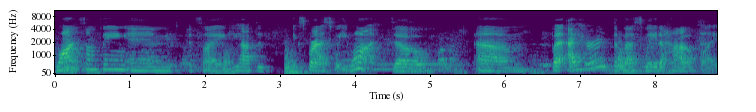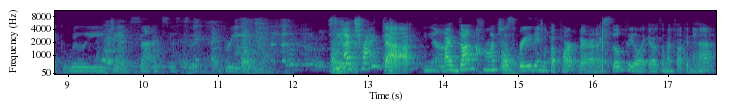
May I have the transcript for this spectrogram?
want something and it's like you have to express what you want. So, um, but I heard the best way to have like really deep sex is to breathe. See, I've tried that. Yeah. I've done conscious breathing with a partner, and I still feel like I was in my fucking head.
